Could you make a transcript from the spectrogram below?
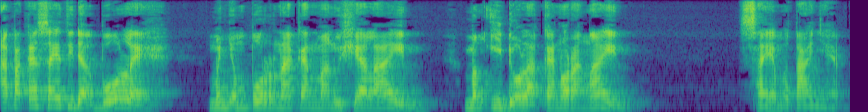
Apakah saya tidak boleh menyempurnakan manusia lain, mengidolakan orang lain? Saya mau tanya,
